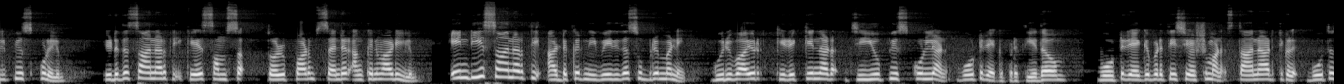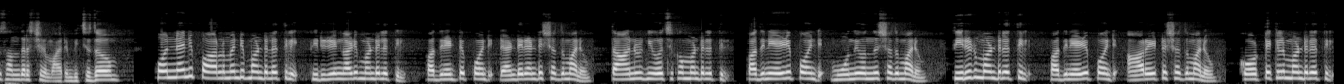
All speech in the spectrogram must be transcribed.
L P സ്കൂളിലും ഇടത് സ്ഥാനാർത്ഥി കെ സംസ തൊഴിൽപ്പാടം സെന്റർ അംഗൻവാടിയിലും എൻ ഡി എ സ്ഥാനാർത്ഥി അടുക്കൽ Nivedita Subramanian Guruvayur Kizhakkenad G U P സ്കൂളിലാണ് വോട്ട് രേഖപ്പെടുത്തിയത്. വോട്ട് രേഖപ്പെടുത്തിയ ശേഷമാണ് സ്ഥാനാർത്ഥികൾ ബൂത്ത് സന്ദർശനം ആരംഭിച്ചത്. പൊന്നാനി പാർലമെന്റ് മണ്ഡലത്തിലെ തിരുരങ്ങാടി മണ്ഡലത്തിൽ പതിനെട്ട് പോയിന്റ് രണ്ട് രണ്ട് ശതമാനവും താനൂർ നിയോജക മണ്ഡലത്തിൽ പതിനേഴ് പോയിന്റ് മൂന്ന് ഒന്ന് ശതമാനവും തിരൂർ മണ്ഡലത്തിൽ പതിനേഴ് പോയിന്റ് ആറ് എട്ട് ശതമാനവും കോട്ടയ്ക്കൽ മണ്ഡലത്തിൽ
